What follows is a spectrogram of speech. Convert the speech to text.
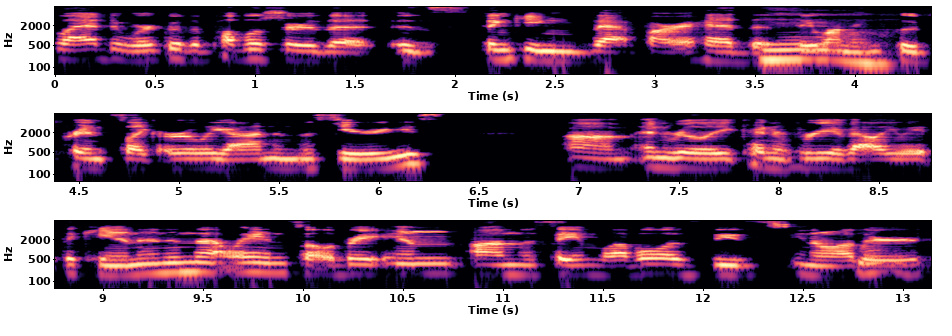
glad to work with a publisher that is thinking that far ahead that they want to include Prince like early on in the series. Um, and really kind of reevaluate the canon in that way and celebrate him on the same level as these, you know, other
